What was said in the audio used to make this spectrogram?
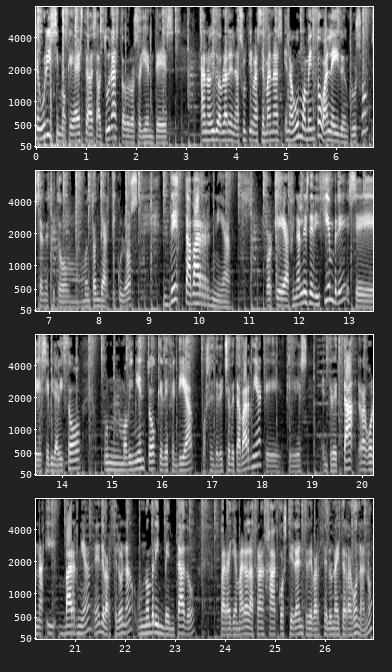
Segurísimo que a estas alturas todos los oyentes han oído hablar en las últimas semanas, en algún momento, o han leído incluso, se han escrito un montón de artículos, de Tabarnia. Porque a finales de diciembre se, viralizó un movimiento que defendía pues, el derecho de Tabarnia, que, que es entre Tarragona y Barnia, ¿eh? de Barcelona, un nombre inventado para llamar a la franja costera entre Barcelona y Tarragona, ¿no?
